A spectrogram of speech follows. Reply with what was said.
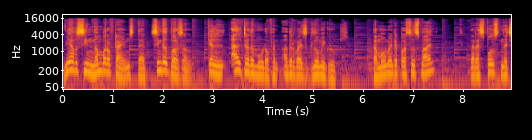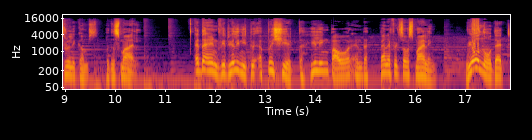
We have seen number of times that single person can alter the mood of an otherwise gloomy group. The moment a person smiles, the response naturally comes with a smile. At the end, we really need to appreciate the healing power and the benefits of smiling. We all know that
